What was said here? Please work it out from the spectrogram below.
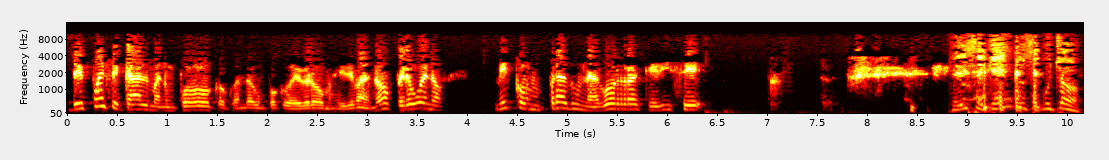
Después se calman un poco cuando hago un poco de bromas y demás, ¿no? Pero bueno, me he comprado una gorra que dice... ¿Qué dice qué? No se escuchó.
